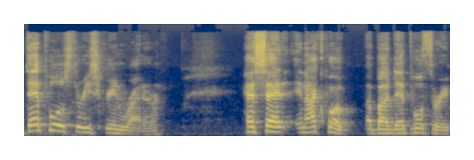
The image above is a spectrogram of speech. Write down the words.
Deadpool's three screenwriter has said, and I quote about Deadpool three:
